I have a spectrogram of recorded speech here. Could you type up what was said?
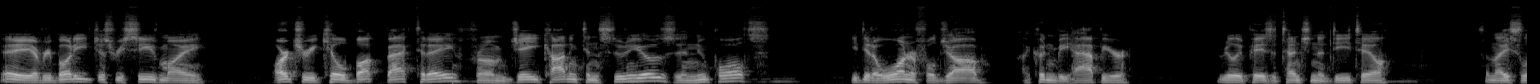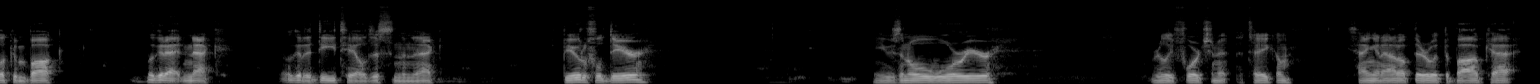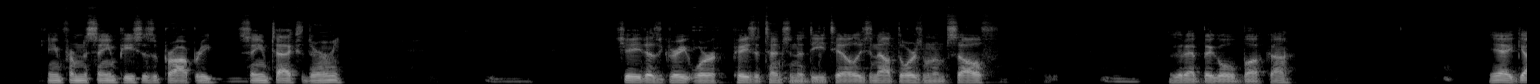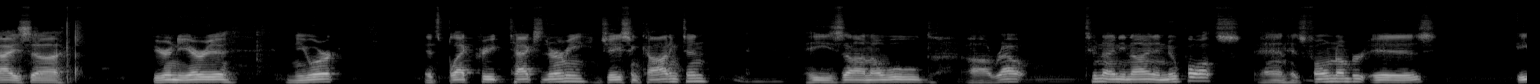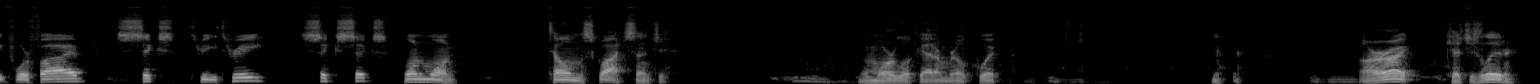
Hey everybody, just received my archery kill buck back today from Jay Coddington Studios in New Paltz. He did a wonderful job. I couldn't be happier. He really pays attention to detail. It's a nice looking buck. Look at that neck. Look at the detail just in the neck. Beautiful deer. He was an old warrior. Really fortunate to take him. He's hanging out up there with the bobcat. Came from the same pieces of property, same taxidermy. Jay does great work, pays attention to detail. He's an outdoorsman himself. Look at that big old buck, huh? Yeah, guys, uh, if you're in the area, New York, it's Black Creek Taxidermy, Jason Coddington. He's on an old uh, Route 299 in New Paltz, and his phone number is 845 633 6611. Tell him the Squatch sent you. One more look at him real quick. All right. Catch you later.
